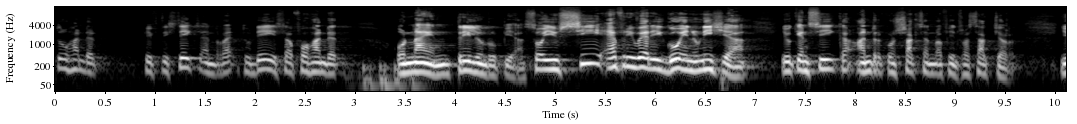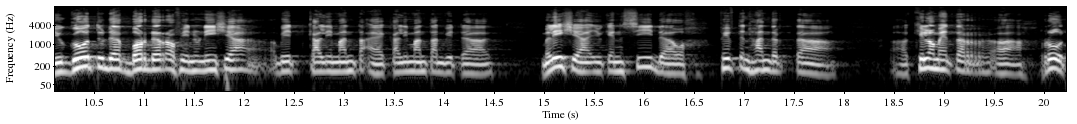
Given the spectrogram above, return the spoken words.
256, and right today is 409 trillion rupiah. So you see everywhere you go in Indonesia, you can see under construction of infrastructure. You go to the border of Indonesia with Kalimantan, uh, Kalimantan with uh, Malaysia, you can see the 1500 uh, kilometer uh, road.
